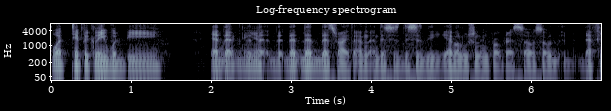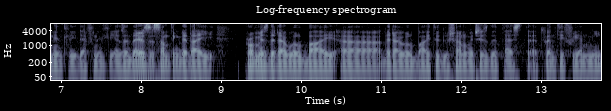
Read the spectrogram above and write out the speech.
what typically would be Yeah, that, that, that, that, that that's right, and and this is this is the evolution in progress. So so definitely definitely yes, and there's something that I promise that I will buy uh, that I will buy to Dushan, which is the test uh, 23andMe.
